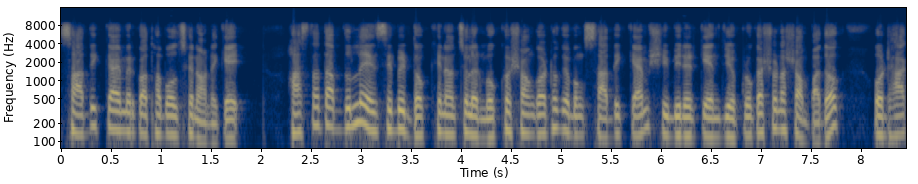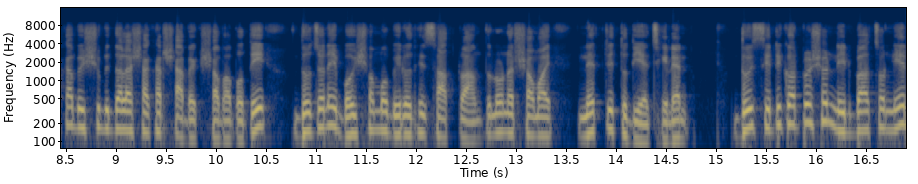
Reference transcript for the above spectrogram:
সাদিক কায়েমের কথা বলছেন অনেকে। হাসনাত আবদুল্লাহ এনসিপির দক্ষিণাঞ্চলের মুখ্য সংগঠক এবং সাদিক ক্যাম্প শিবিরের কেন্দ্রীয় প্রকাশনা সম্পাদক ও ঢাকা বিশ্ববিদ্যালয় শাখার সাবেক সভাপতি দুজনেই বৈষম্য বিরোধী ছাত্র আন্দোলনের সময় নেতৃত্ব দিয়েছিলেন। দুই সিটি কর্পোরেশন নির্বাচন নিয়ে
